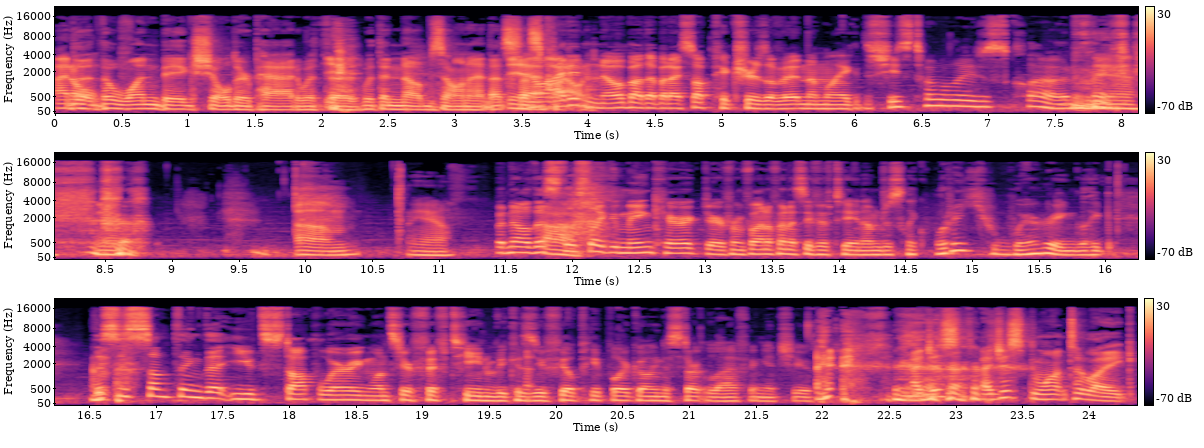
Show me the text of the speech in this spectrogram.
I don't. The, the one big shoulder pad with the with the nubs on it. That's, Yeah. that's No, I didn't know about that, but I saw pictures of it, and I'm like, she's totally just Cloud. Yeah. yeah. um. Yeah. But no, this Ah. this like main character from Final Fantasy 15. I'm just like, what are you wearing? Like, this is something that you'd stop wearing once you're 15 because you feel people are going to start laughing at you. I just I just want to like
